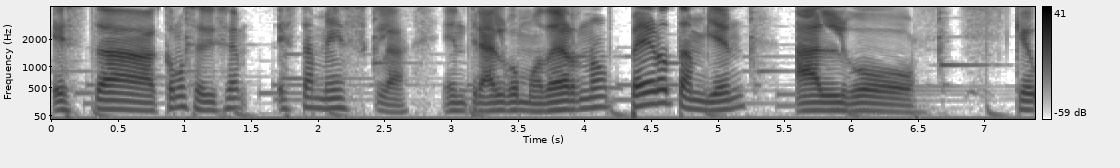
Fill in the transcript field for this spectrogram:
esta, ¿cómo se dice? Esta mezcla entre algo moderno, pero también algo que,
